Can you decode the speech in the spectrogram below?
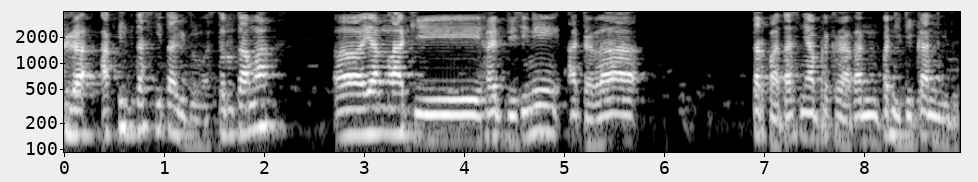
gerak aktivitas kita gitu mas. Terutama eh, yang lagi hype di sini adalah terbatasnya pergerakan pendidikan gitu.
